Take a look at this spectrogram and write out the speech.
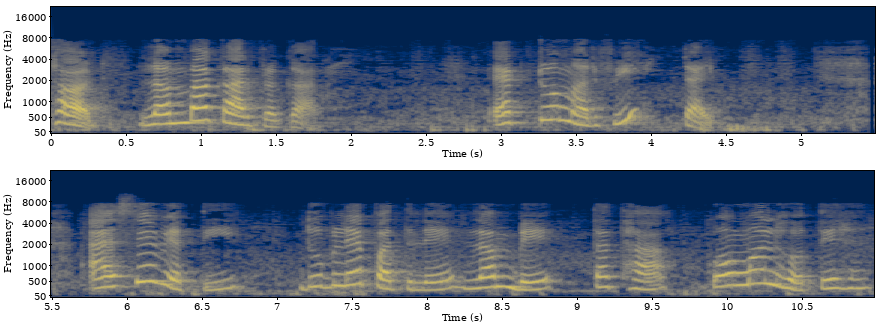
थर्ड लंबाकार प्रकार। एक्टोमर्फी टाइप ऐसे व्यक्ति दुबले पतले, लंबे तथा कोमल होते हैं।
